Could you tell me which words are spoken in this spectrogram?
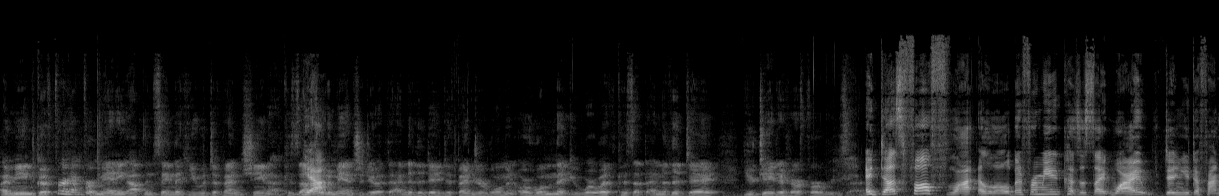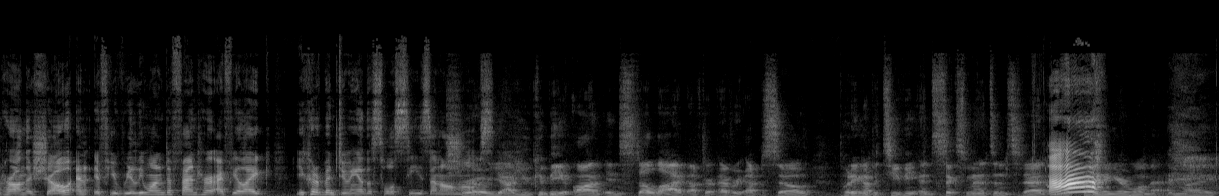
I mean, good for him for manning up and saying that he would defend Scheana, because that's Yeah. what a man should do at the end of the day. Defend your woman or woman that you were with, because at the end of the day, you dated her for a reason. It does fall flat a little bit for me because it's like, why didn't you defend her on the show? And if you really want to defend her, I feel like you could have been doing it this whole season almost. True, yeah. You could be on Insta Live after every episode, putting up a TV in six minutes instead, of Ah! defending your woman. Like,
